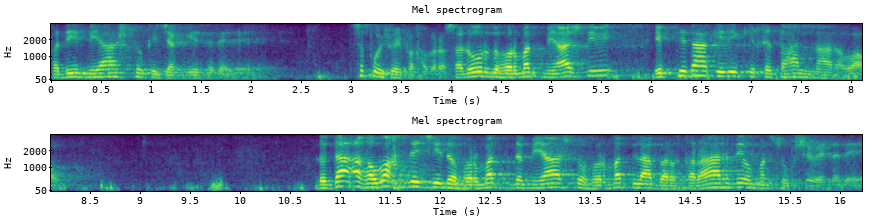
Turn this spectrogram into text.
په دې میاشتو کې جنگي دلې څه پوه شوي په خبره سلور د حرمت میاش دی وی ابتدا کې دی کې قتال نارواو نو دا هغه وخت دی چې د حرمت د میاش ته حرمت لا برقرار دی او منسوخ شوی نه دی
